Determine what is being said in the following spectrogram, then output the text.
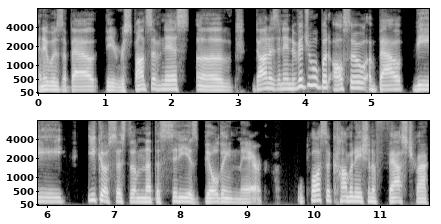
and it was about the responsiveness of Don as an individual, but also about the ecosystem that the city is building there. Plus, a combination of fast track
